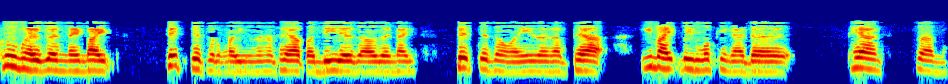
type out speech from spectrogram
Pumas and they might fit differently than a pair of Adidas, or they might fit differently than a pair. You might be looking at the pants from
